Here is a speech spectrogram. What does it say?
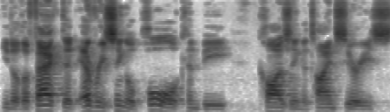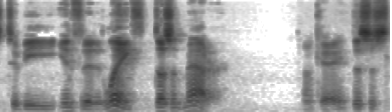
you know the fact that every single pole can be causing the time series to be infinite in length doesn't matter. Okay, this is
